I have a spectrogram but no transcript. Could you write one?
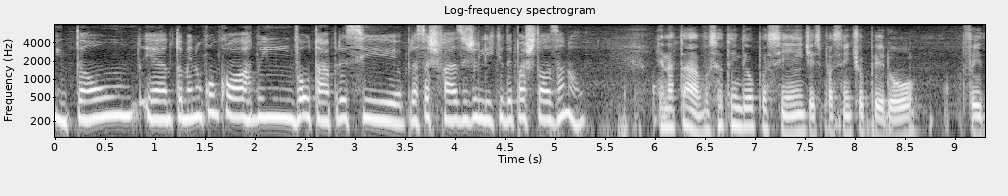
Então, é, eu também não concordo em voltar voltar para essas fases de líquida e pastosa, não. Renata, você atendeu o paciente, esse paciente operou, fez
